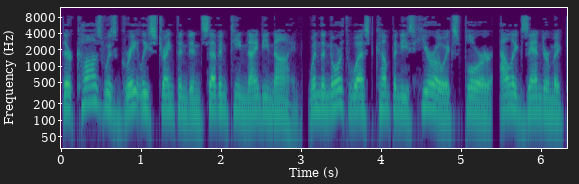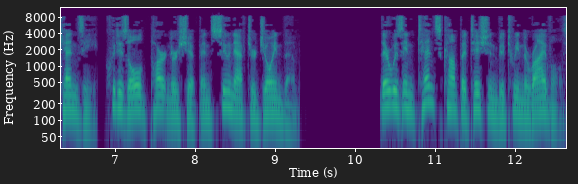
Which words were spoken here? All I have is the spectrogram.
Their cause was greatly strengthened in 1799, when the Northwest Company's hero explorer, Alexander Mackenzie, quit his old partnership and soon after joined them. There was intense competition between the rivals.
